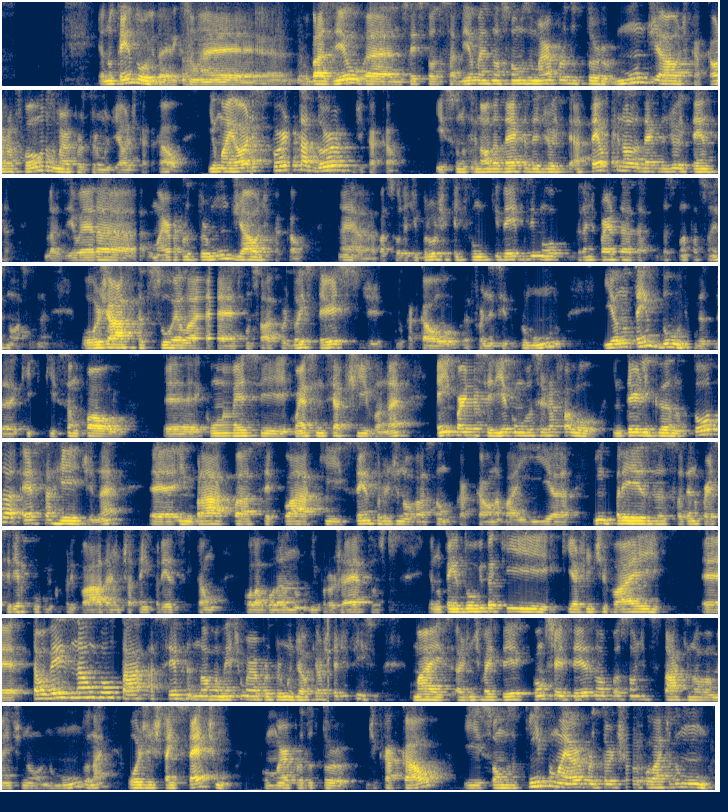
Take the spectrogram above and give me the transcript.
Eu não tenho dúvida, Erickson. É, o Brasil, é, não sei se todos sabiam, mas nós somos o maior produtor mundial de cacau, já fomos o maior produtor mundial de cacau e o maior exportador de cacau. Isso no final da década de 80, até o final da década de 80. O Brasil era o maior produtor mundial de cacau. Né? A vassoura de bruxa, aquele fungo que veio e dizimou grande parte da, da, das plantações nossas. Né? Hoje a África do Sul ela é responsável por dois terços de, do cacau fornecido para o mundo e eu não tenho dúvida né, que, que, São Paulo é, com esse com essa iniciativa, né, em parceria, como você já falou, interligando toda essa rede, né? É, Embrapa, CEPLAC, Centro de Inovação do Cacau na Bahia, empresas fazendo parceria público-privada, a gente já tem empresas que estão colaborando em projetos. Eu não tenho dúvida que, que a gente vai, é, talvez não voltar a ser novamente o maior produtor mundial, que eu acho que é difícil, mas a gente vai ter com certeza uma posição de destaque novamente no, no mundo, né? Hoje a gente está em sétimo como maior produtor de cacau e somos o quinto maior produtor de chocolate do mundo.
